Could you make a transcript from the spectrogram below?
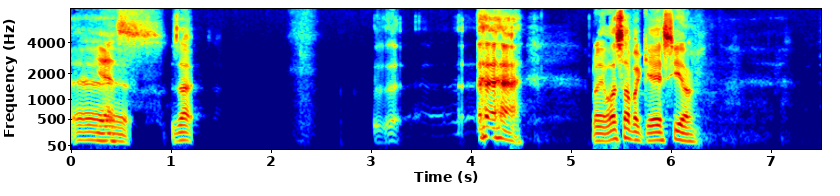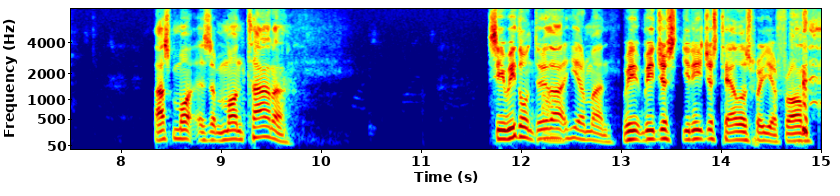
Uh, yes. Is that right? Let's have a guess here. That's Mo- is it Montana? See, we don't do that um, here, man. We we just you need to just tell us where you're from.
